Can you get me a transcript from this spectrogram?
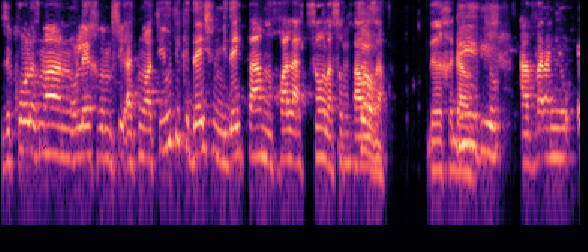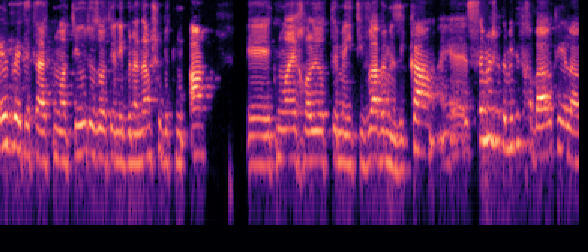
זה כל הזמן הולך וממשיך. התנועתיות היא כדי שמדי פעם נוכל לעצור, לעשות פאוזה. דרך אגב. בדיוק. אבל אני אוהבת את התנועתיות הזאת, אני בן אדם שהוא בתנועה, אה, תנועה יכולה להיות מיטיבה ומזיקה. אה, זה מה שתמיד התחברתי אליו.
